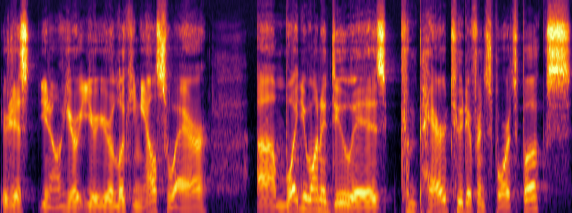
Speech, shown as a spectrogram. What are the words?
you're just, you know, you're, you're, you're looking elsewhere, um, what you want to do is compare two different sports books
